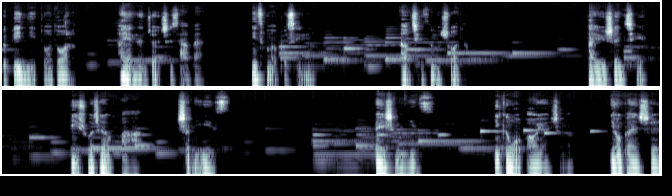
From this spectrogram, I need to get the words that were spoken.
可比你多多了，他也能准时下班，你怎么不行呢？老七这么说的。大鱼生气了，你说这话什么意思？没什么意思，你跟我抱怨什么？你有本事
